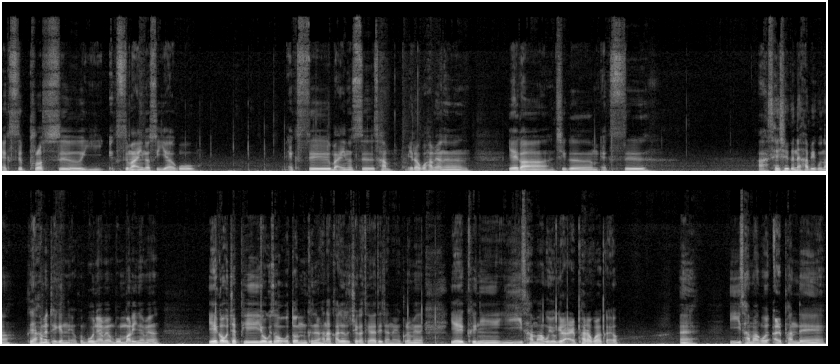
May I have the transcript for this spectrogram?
x 플러스 2 x 마이너스 2하고 x 마이너스 3이라고 하면은 얘가 지금 x 아 세실근의 합이구나 그냥 하면 되겠네요 그럼 뭐냐면 뭔 말이냐면 얘가 어차피 여기서 어떤 근을 하나 가져서 제가 돼야 되잖아요 그러면 얘 근이 2, 3하고 여기를 알파라고 할까요? 예. 네. 2, 3하고 알파인데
